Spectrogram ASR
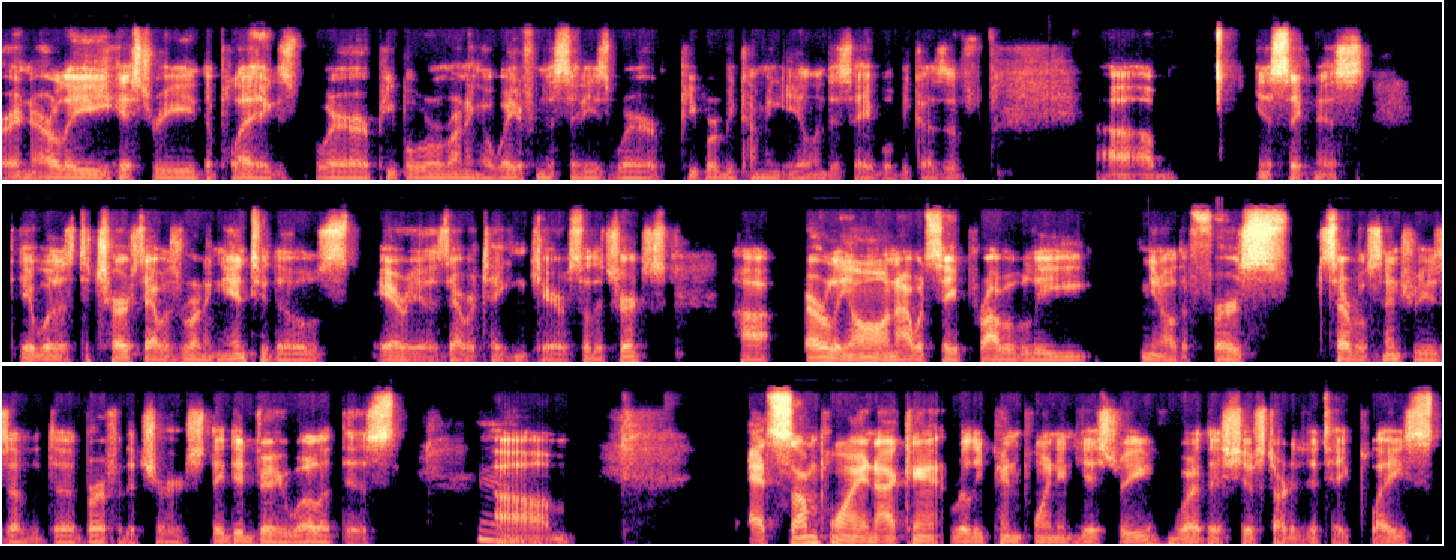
in early history, the plagues where people were running away from the cities where people were becoming ill and disabled because of um, know, sickness. It was the church that was running into those areas that were taken care of. So the church, uh, early on, I would say probably, you know, the first several centuries of the birth of the church, they did very well at this. Mm. Um, at some point, I can't really pinpoint in history where the shift started to take place.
